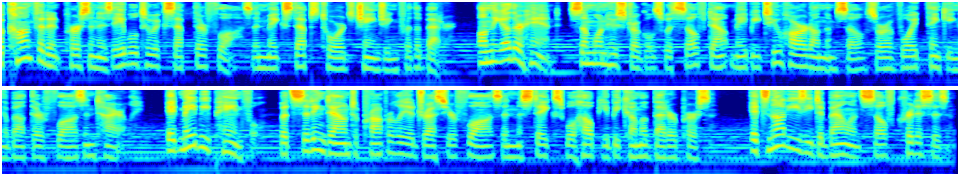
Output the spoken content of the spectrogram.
A confident person is able to accept their flaws and make steps towards changing for the better. On the other hand, someone who struggles with self doubt may be too hard on themselves or avoid thinking about their flaws entirely. It may be painful, but sitting down to properly address your flaws and mistakes will help you become a better person. It's not easy to balance self criticism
